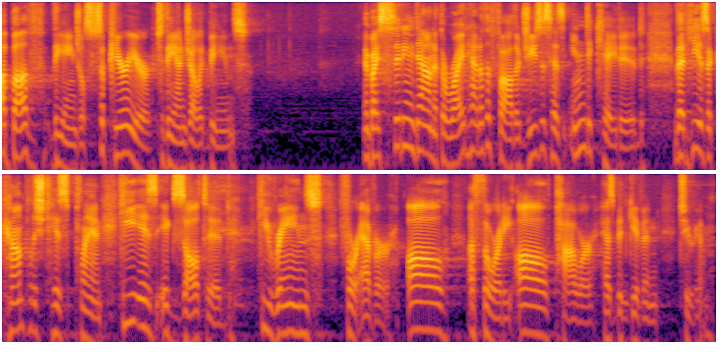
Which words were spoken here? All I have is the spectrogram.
above the angels, superior to the angelic beings. And by sitting down at the right hand of the Father, Jesus has indicated that he has accomplished his plan. He is exalted, He reigns forever. All authority, all power has been given to him.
